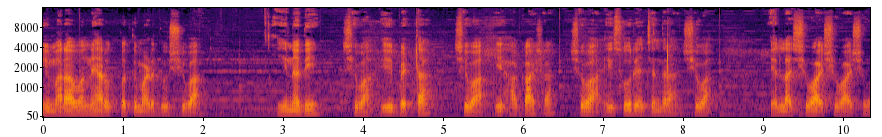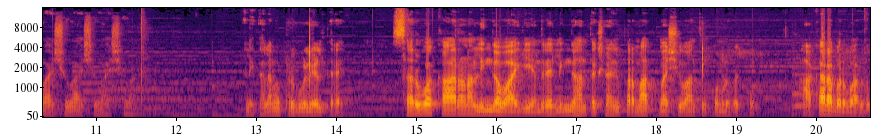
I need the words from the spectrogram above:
ಈ ಮರವನ್ನು ಯಾರು ಉತ್ಪತ್ತಿ ಮಾಡಿದ್ದು? ಶಿವ. ಈ ನದಿ? ಶಿವ. ಈ ಬೆಟ್ಟ? ಶಿವ. ಈ ಆಕಾಶ? ಶಿವ. ಈ ಸೂರ್ಯ ಚಂದ್ರ? ಶಿವ. ಎಲ್ಲ ಶಿವ ಶಿವ ಶಿವ ಶಿವ ಶಿವ ಶಿವ. ಅಲ್ಲಿ ಕಲಮಪ್ರಭುಗಳು ಹೇಳ್ತಾರೆ, ಸರ್ವ ಕಾರಣ ಲಿಂಗವಾಗಿ, ಅಂದರೆ ಲಿಂಗ ಅಂದ ತಕ್ಷಣ ನೀವು ಪರಮಾತ್ಮ, ಶಿವ ಅಂತ ತಿಳ್ಕೊಂಡ್ಬಿಡ್ಬೇಕು. ಆಕಾರ ಬರಬಾರ್ದು.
